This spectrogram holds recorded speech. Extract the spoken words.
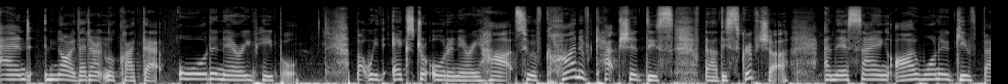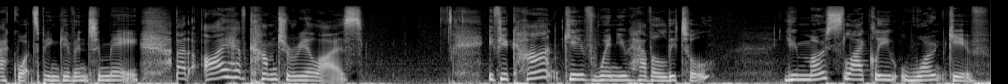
And no, they don't look like that. Ordinary people. but with extraordinary hearts who have kind of captured this uh, this scripture and they're saying, I want to give back what's been given to me. But I have come to realize if you can't give when you have a little, you most likely won't give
